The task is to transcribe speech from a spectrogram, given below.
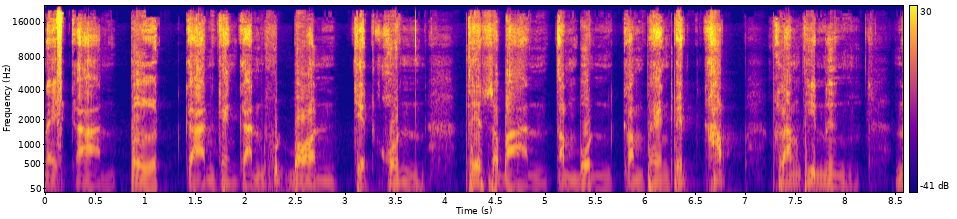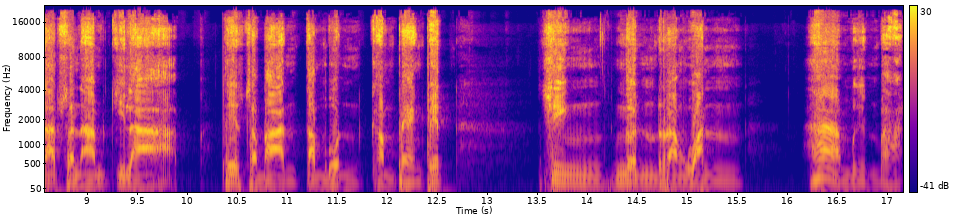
ในการเปิดการแข่งขันฟุตบอลเจ็ดคน เทศบาลตำบลกำแพงเพชรคับ ครั้งที่หนึ่งณสนามกีฬา เทศบาลตำบลกำแพงเพชรชิงเงินรางวัล 50,000 บาท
